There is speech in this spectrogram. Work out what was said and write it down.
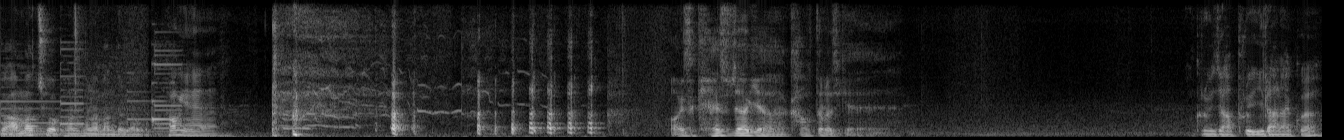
그 아마추어 방 하나 만들려고. 형이 해. 어디서 개수작이야 가오 떨어지게. 그럼 이제 앞으로 일 안 할 거야?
